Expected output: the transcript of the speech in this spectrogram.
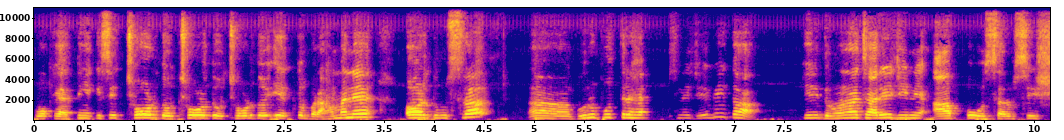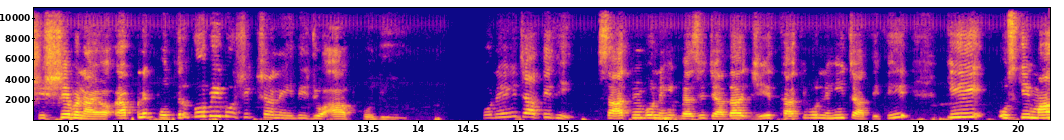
वो कहती है कि छोड़ दो छोड़ दो छोड़ दो, एक तो ब्राह्मण है और दूसरा गुरुपुत्र है। उसने ये भी कहा कि द्रोणाचार्य जी ने आपको सर्वश्रेष्ठ शिष्य बनाया और अपने पुत्र को भी वो शिक्षा नहीं दी जो आपको दी। वो नहीं चाहती थी। साथ में वो नहीं, वैसे ज़्यादा ये था कि वो नहीं चाहती थी कि उसकी माँ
